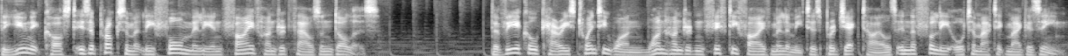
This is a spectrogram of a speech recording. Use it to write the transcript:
The unit cost is approximately $4,500,000. The vehicle carries 21 155mm projectiles in the fully automatic magazine.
